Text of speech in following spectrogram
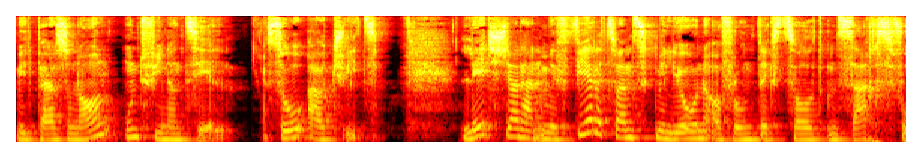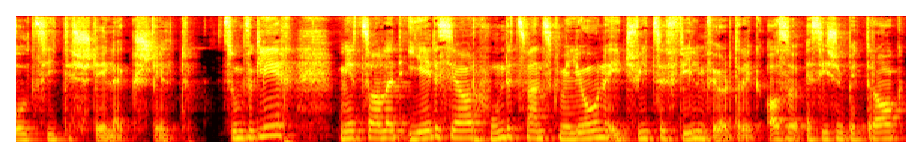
mit Personal und finanziell. So auch die Schweiz. Letztes Jahr haben wir 24 Millionen an Frontex gezahlt und sechs Vollzeitstellen gestellt. Zum Vergleich, wir zahlen jedes Jahr 120 Millionen in die Schweizer Filmförderung. Also es ist ein Betrag,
